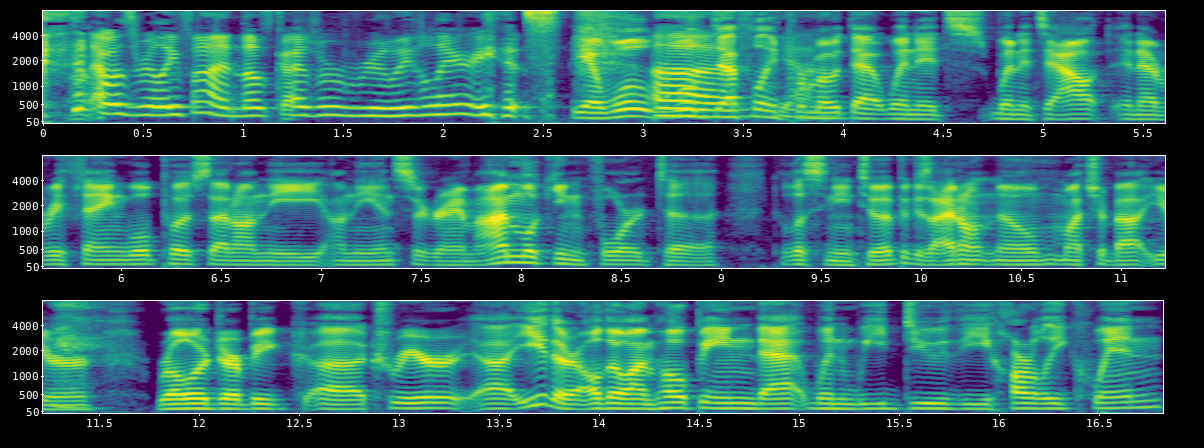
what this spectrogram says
that was really fun those guys were really hilarious Yeah, we'll we'll Uh, definitely yeah. promote that when it's when it's out and everything. We'll post that on the on the Instagram. I'm looking forward to to listening to it because I don't know much about your roller derby uh, career uh, either. Although I'm hoping that when we do the Harley Quinn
